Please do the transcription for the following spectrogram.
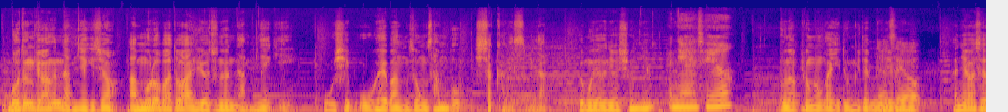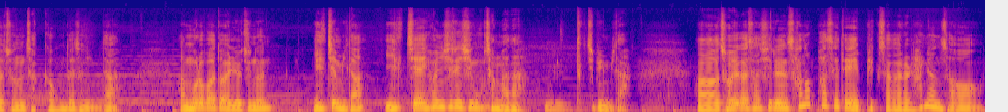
모든 교양은 남 얘기죠. 안 물어봐도 알려주는 남 얘기. 55회 방송 3부 시작하겠습니다. 의문의 그녀 시호님, 안녕하세요. 문화평론가 이동규 대표님, 안녕하세요. 안녕하세요. 저는 작가 홍대선입니다. 안 물어봐도 알려주는 일제입니다. 일제 현실은 시궁창 만화 음. 특집입니다. 어, 저희가 사실은 산업화 세대 에픽 사가를 하면서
